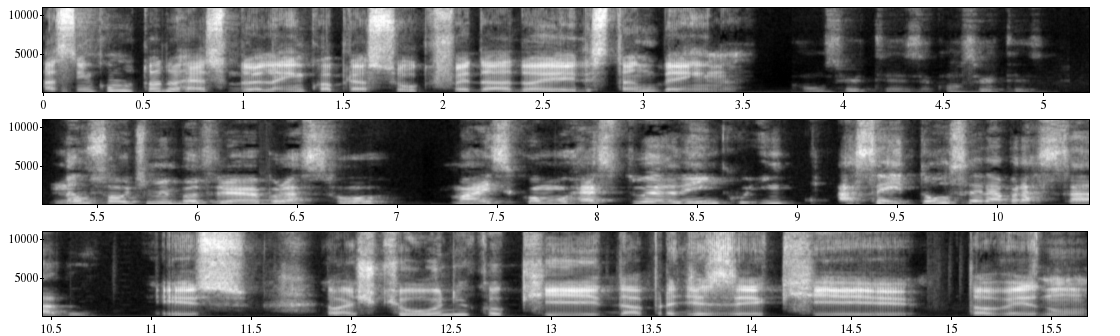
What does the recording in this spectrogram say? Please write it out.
Assim como todo o resto do elenco abraçou o que foi dado a eles também, né? Com certeza, com certeza. Não só o Jimmy Butler abraçou, mas como o resto do elenco aceitou ser abraçado. Isso. Eu acho que o único que dá para dizer que talvez não,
